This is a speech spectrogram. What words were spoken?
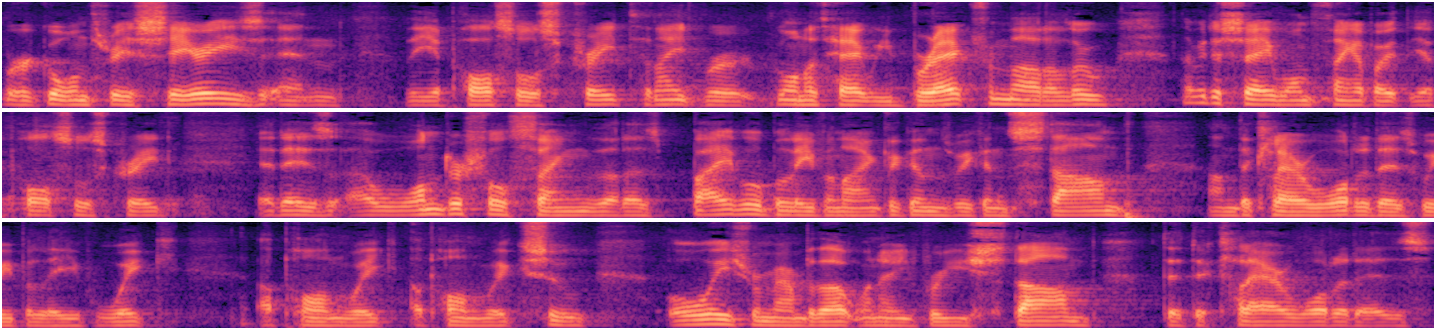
were going through a series in the Apostles' Creed tonight. We're going to take a wee break from that. Although, let me just say one thing about the Apostles' Creed. It is a wonderful thing that as Bible believing Anglicans, we can stand and declare what it is we believe week upon week upon week. So always remember that whenever you stand to declare what it is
